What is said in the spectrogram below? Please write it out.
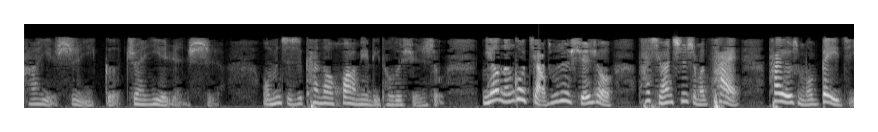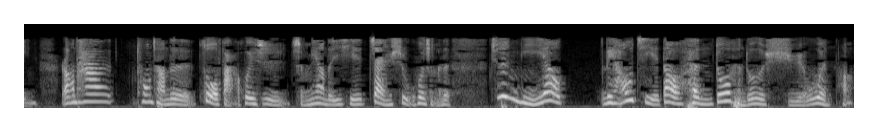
他也是一个专业人士？我们只是看到画面里头的选手，你要能够讲出这个选手他喜欢吃什么菜，他有什么背景，然后他通常的做法会是什么样的一些战术或什么的，就是你要了解到很多很多的学问哈。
